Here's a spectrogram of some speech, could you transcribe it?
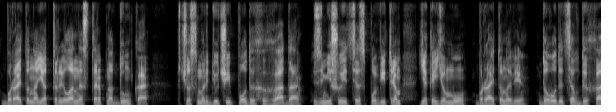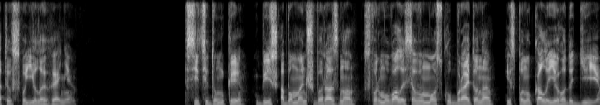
Брайтона ятрила нестерпна думка, що смердючий подих гада змішується з повітрям, яке йому, Брайтонові, доводиться вдихати в свої легені. Всі ці думки більш або менш виразно сформувалися в мозку Брайтона і спонукали його до дії.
